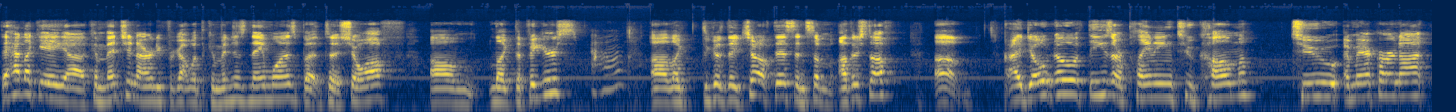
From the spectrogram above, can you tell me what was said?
they had like a uh, convention. I already forgot what the convention's name was, but to show off um like the figures uh-huh. uh, like because they showed off this and some other stuff. Um, I don't know if these are planning to come to America or not.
